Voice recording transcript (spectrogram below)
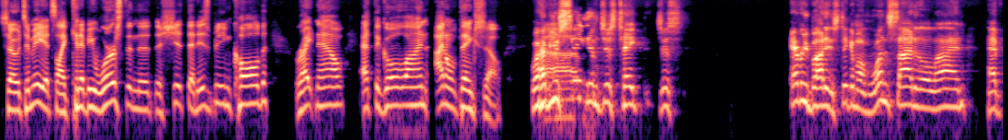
So to me, it's like, can it be worse than the the shit that is being called right now at the goal line? I don't think so. Well, have you Uh, seen him just take just everybody and stick them on one side of the line, have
